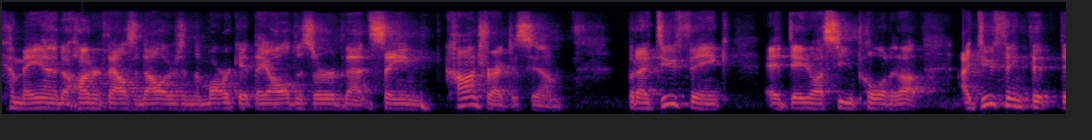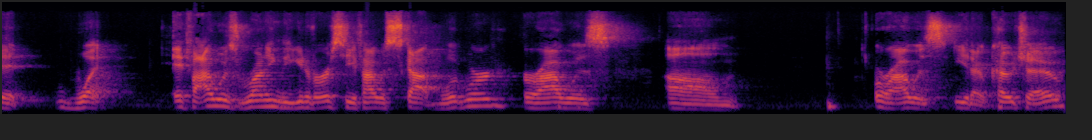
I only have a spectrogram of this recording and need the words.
command hundred thousand dollars in the market. They all deserve that same contract as him. But I do think, and Daniel, I see you pulling it up. I do think that that what if I was running the university, if I was Scott Woodward or I was um, or I was you know Coach O,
